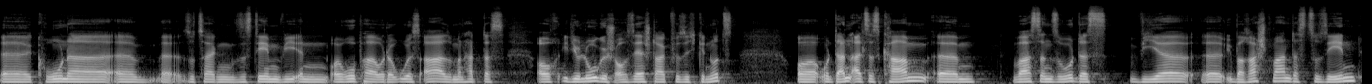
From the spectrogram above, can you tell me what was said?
äh, Corona äh, sozusagen System wie in Europa oder USA. Also man hat das auch ideologisch auch sehr stark für sich genutzt. Und dann, als es kam, ähm, war es dann so, dass wir äh, überrascht waren, das zu sehen,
